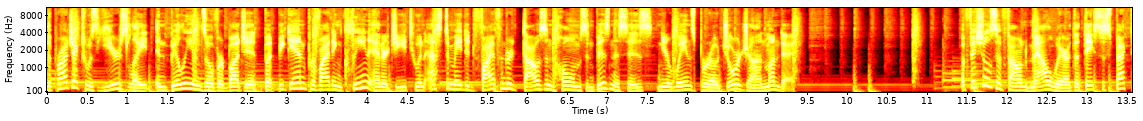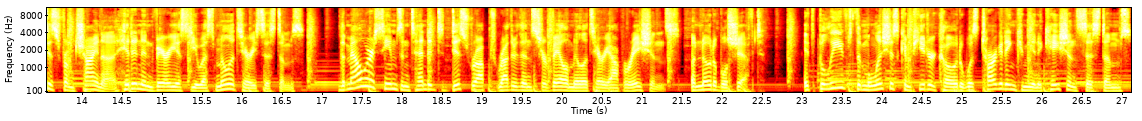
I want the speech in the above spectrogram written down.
The project was years late and billions over budget, but began providing clean energy to an estimated 500,000 homes and businesses near Waynesboro, Georgia on Monday. Officials have found malware that they suspect is from China hidden in various U.S. military systems. The malware seems intended to disrupt rather than surveil military operations, a notable shift. It's believed the malicious computer code was targeting communication systems,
